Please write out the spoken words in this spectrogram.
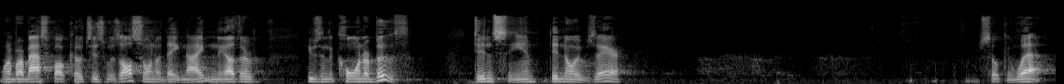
One of our basketball coaches was also on a date night, and the other, he was in the corner booth. Didn't see him, didn't know he was there. I'm soaking wet.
